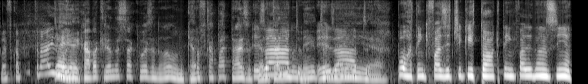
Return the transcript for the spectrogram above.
Vai ficar pra trás, É, mano. e aí acaba criando essa coisa, né? Não, eu não quero ficar pra trás, eu quero estar ali no meio exato. também. é. Porra, tem que fazer TikTok, tem que fazer dancinha.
